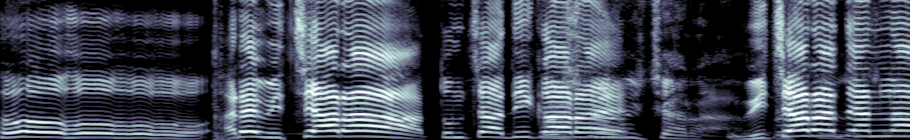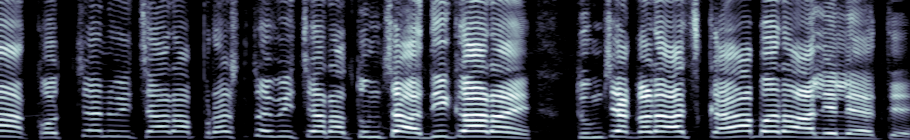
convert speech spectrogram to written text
हो हो हो हो. अरे विचारा तुमचा अधिकार आहे. विचारा त्यांना क्वेश्चन विचारा प्रश्न विचारा तुमचा अधिकार आहे. तुमच्याकडे आज का बरं आलेले आहे ते?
